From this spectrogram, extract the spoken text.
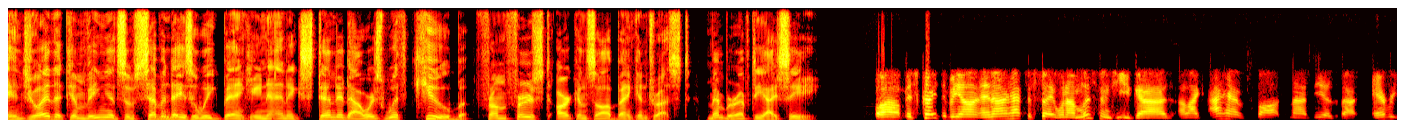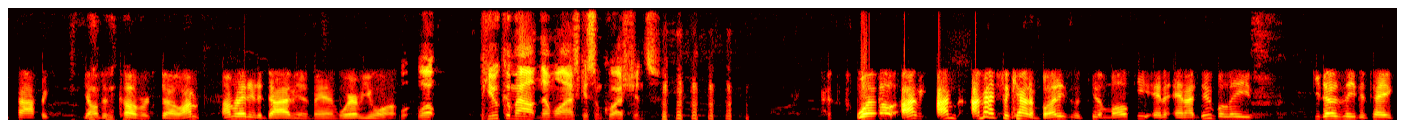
Enjoy the convenience of seven days a week banking and extended hours with Cube from First Arkansas Bank and Trust. Member FDIC. Well, it's great to be on, and I have to say, when I'm listening to you guys, I like I have thoughts and ideas about every topic y'all just covered. So I'm I'm ready to dive in, man. Wherever you want. Well, puke them out, and then we'll ask you some questions. well, I'm I'm I'm actually kind of buddies with Kim Mulkey, and and I do believe he does need to take,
